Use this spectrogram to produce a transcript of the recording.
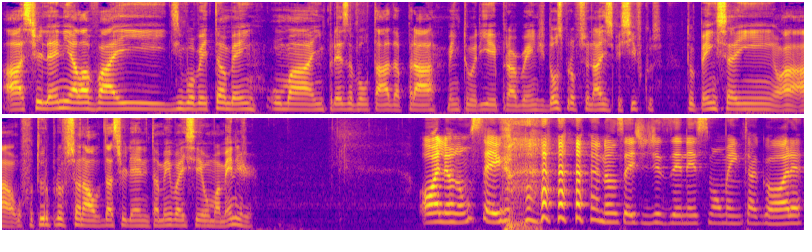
a Sirlene ela vai desenvolver também uma empresa voltada para mentoria e para brand dos profissionais específicos. Tu pensa em a- a- o futuro profissional da Sirlene também vai ser uma manager? Olha, eu não sei. não sei te dizer nesse momento agora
